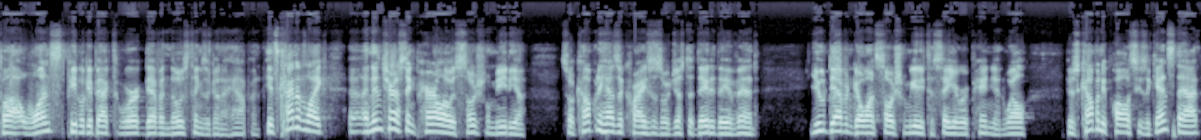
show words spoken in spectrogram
But once people get back to work, Devin, those things are going to happen. It's kind of like uh, an interesting parallel with social media so a company has a crisis or just a day-to-day event, you, Devin, go on social media to say your opinion. Well, there's company policies against that,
